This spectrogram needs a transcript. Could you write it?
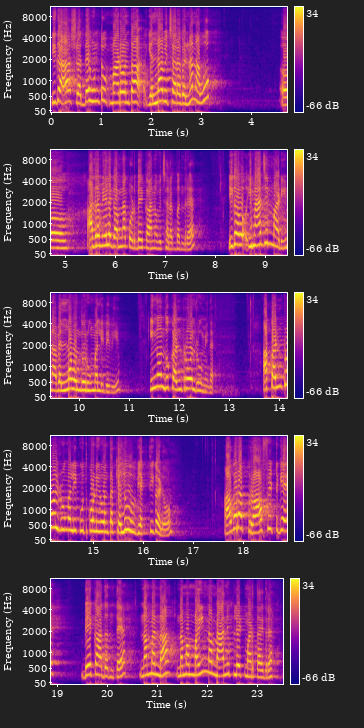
ಈಗ ಶ್ರದ್ಧೆ ಉಂಟು ಮಾಡುವಂಥ ಎಲ್ಲ ವಿಚಾರಗಳನ್ನ ನಾವು ಅದರ ಮೇಲೆ ಗಮನ ಕೊಡಬೇಕಾ ಅನ್ನೋ ವಿಚಾರಕ್ಕೆ ಬಂದರೆ, ಈಗ ಇಮ್ಯಾಜಿನ್ ಮಾಡಿ ನಾವೆಲ್ಲ ಒಂದು ರೂಮಲ್ಲಿದ್ದೀವಿ ಇನ್ನೊಂದು ಕಂಟ್ರೋಲ್ ರೂಮ್ ಇದೆ. ಆ ಕಂಟ್ರೋಲ್ ರೂಮಲ್ಲಿ ಕೂತ್ಕೊಂಡಿರುವಂಥ ಕೆಲವು ವ್ಯಕ್ತಿಗಳು ಅವರ ಪ್ರಾಫಿಟ್ಗೆ ಬೇಕಾದಂತೆ ನಮ್ಮನ್ನ, ನಮ್ಮ ಮೈಂಡ್ನ ಮ್ಯಾನಿಪುಲೇಟ್ ಮಾಡ್ತಾ ಇದ್ರೆ.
